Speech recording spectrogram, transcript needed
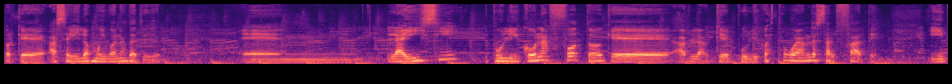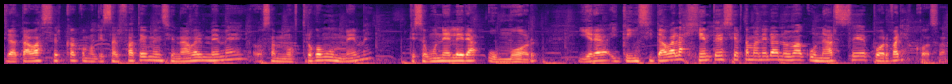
porque hace hilos muy buenos de Twitter. Eh, la Easy publicó una foto que publicó este weón de Salfate y trataba acerca como que Salfate mencionaba el meme, o sea, mostró como un meme que según él era humor y era y que incitaba a la gente de cierta manera a no vacunarse por varias cosas.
